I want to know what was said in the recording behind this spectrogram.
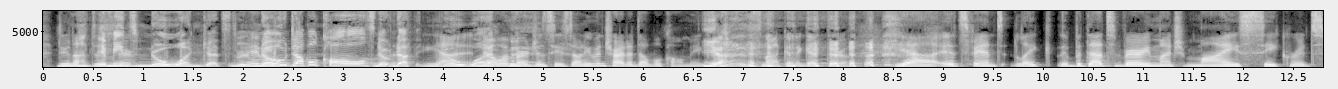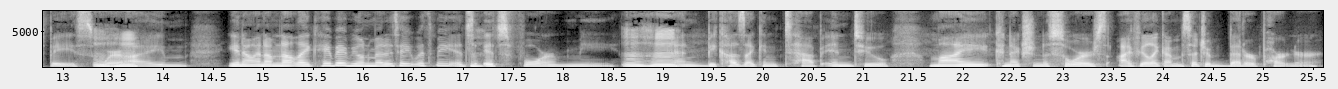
Do not disturb. It means no one gets through. It no means- double calls, no nothing. yeah, no one. no emergencies. Don't even try to double call me. Yeah. it's not going to get through. yeah, it's fant like, but that's very much my sacred space where Mm-hmm. I'm, you know, and I'm not like, hey, babe, you want to meditate with me? It's Mm. it's for me, Mm-hmm. and because I can tap into my connection to source, I feel like I'm such a better partner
